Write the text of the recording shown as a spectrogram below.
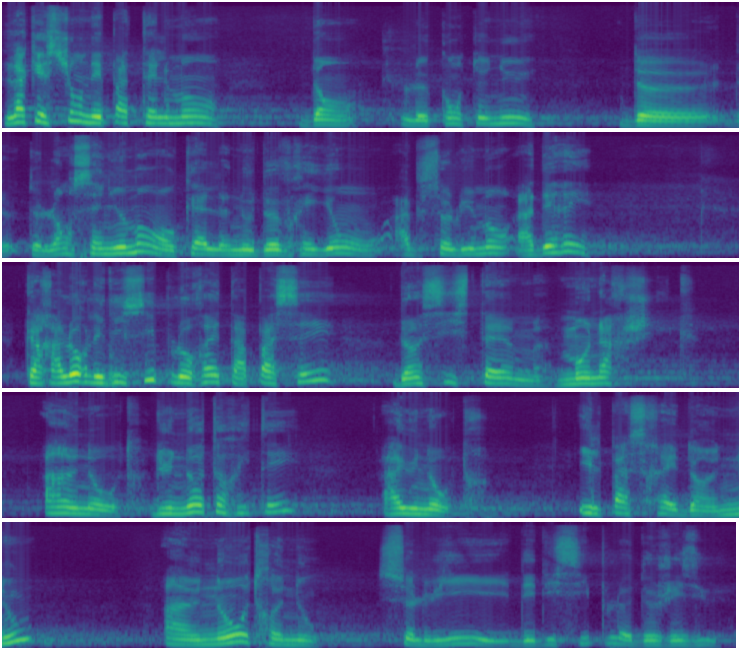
La question n'est pas tellement dans le contenu de, de l'enseignement auquel nous devrions absolument adhérer, car alors les disciples auraient à passer d'un système monarchique à un autre, d'une autorité à une autre il passerait d'un nous à un autre nous, celui des disciples de Jésus.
